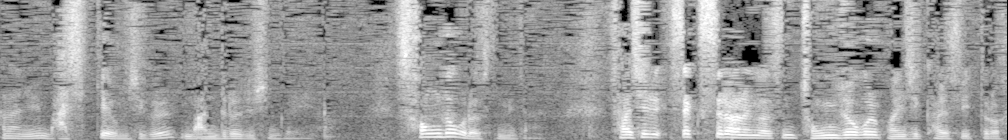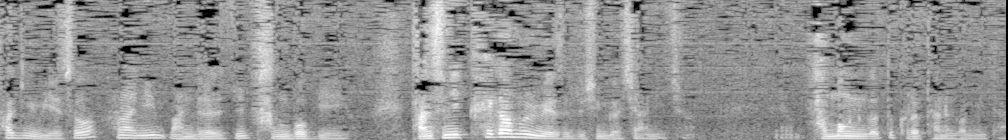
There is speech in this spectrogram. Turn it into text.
하나님이 맛있게 음식을 만들어 주신 거예요. 성도 그렇습니다. 사실 섹스라는 것은 종족을 번식할 수 있도록 하기 위해서 하나님이 만들어 주신 방법이에요. 단순히 쾌감을 위해서 주신 것이 아니죠. 밥 먹는 것도 그렇다는 겁니다.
